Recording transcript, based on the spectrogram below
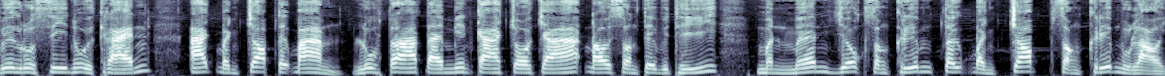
វាងរុស្ស៊ីនិងអ៊ុយក្រែនអាចបញ្ចប់ទៅបានលុះត្រាតែមានការចរចាដោយសន្តិវិធី មិនមែនយកសង្គ្រាមទៅបញ្ចប់សង្គ្រាមនោះឡើយ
